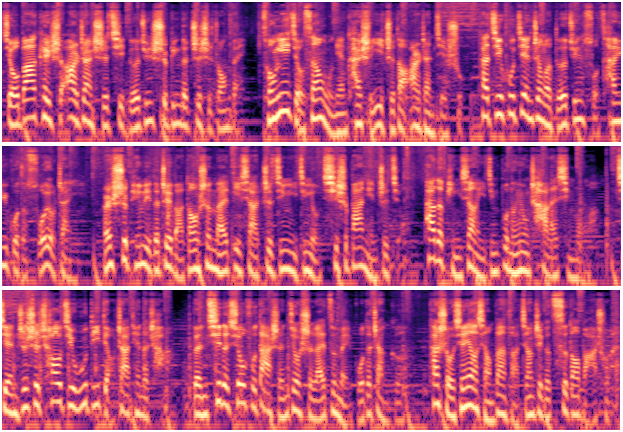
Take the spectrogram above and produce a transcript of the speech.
，98K 是二战时期德军士兵的制式装备。从1935年开始，一直到二战结束，它几乎见证了德军所参与过的所有战役。而视频里的这把刀深埋地下，至今已经有七十八年之久，它的品相已经不能用差来形容了，简直是超级无敌屌炸天的差。本期的修复大神就是来自美国的战哥，他首先要想办法将这个刺刀拔出来，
